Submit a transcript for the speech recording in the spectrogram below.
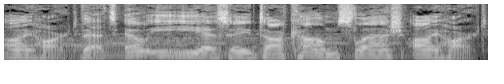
iHeart. That's L-E-E-S-A dot com slash iHeart.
